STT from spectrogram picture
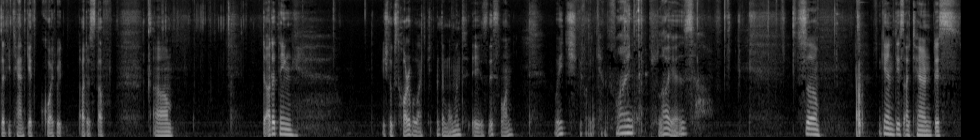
that you can't get quite with other stuff. Um, the other thing which looks horrible at the moment is this one which if I can find pliers so again this I turned this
